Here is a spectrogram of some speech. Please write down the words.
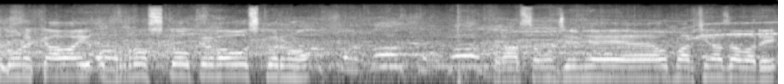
Sebou nechávají obrovskou krvavou skornu, která samozřejmě je od Martina Zavady.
